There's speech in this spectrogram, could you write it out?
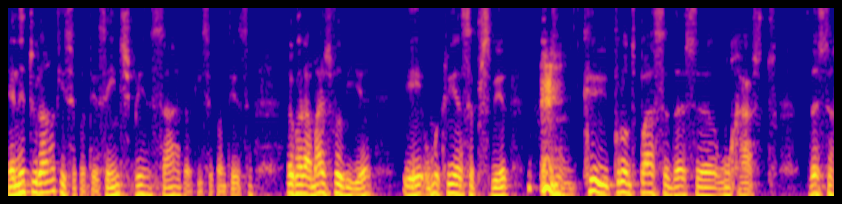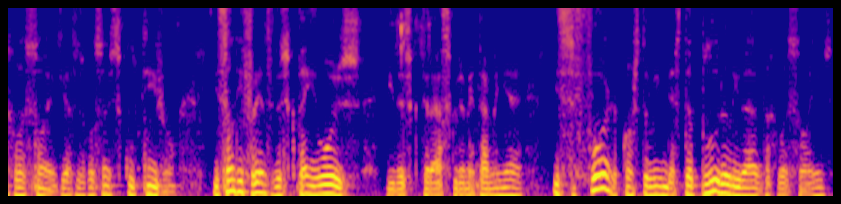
é natural que isso aconteça, é indispensável que isso aconteça. Agora, a mais-valia é uma criança perceber que por onde passa deixa um rasto, deixa relações e essas relações se cultivam e são diferentes das que tem hoje e das que terá seguramente amanhã. E se for construindo esta pluralidade de relações,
